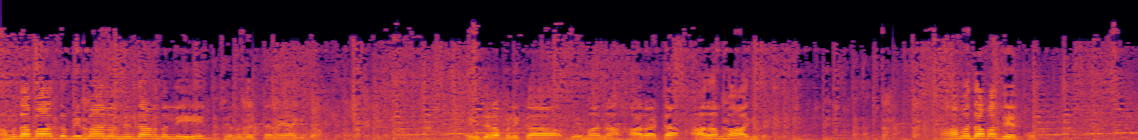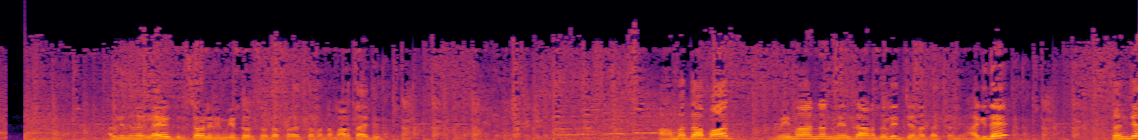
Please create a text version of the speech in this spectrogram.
ಅಹಮದಾಬಾದ್ ವಿಮಾನ ನಿಲ್ದಾಣದಲ್ಲಿ ಜನದಟ್ಟಣೆಯಾಗಿದೆ. ಐದರ ಬಳಿಕ ವಿಮಾನ ಹಾರಾಟ ಆರಂಭ ಆಗಿದೆ. ಅಹಮದಾಬಾದ್ ಏರ್ಪೋರ್ಟ್. ಅಲ್ಲಿಂದ ಲೈವ್ ದೃಶ್ಯಾವಳಿ ನಿಮಗೆ ತೋರಿಸುವಂತಹ ಪ್ರಯತ್ನವನ್ನ ಮಾಡ್ತಾ ಇದ್ದೀವಿ ಅಹಮದಾಬಾದ್ ವಿಮಾನ ನಿಲ್ದಾಣದಲ್ಲಿ ಜನದಟ್ಟಣೆ ಆಗಿದೆ. ಸಂಜೆ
